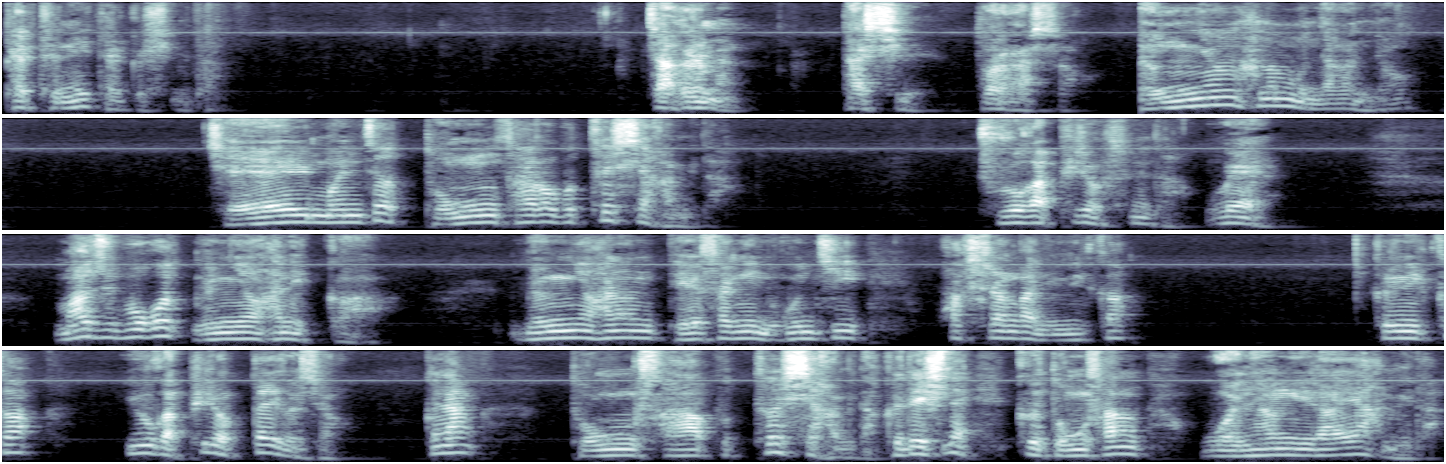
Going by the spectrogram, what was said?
패턴이 될 것입니다. 자 그러면 다시 돌아가서 명령하는 문장은요 제일 먼저 동사로부터 시작합니다. 주어가 필요 없습니다. 왜? 마주보고 명령하니까 명령하는 대상이 누군지 확실한 거 아닙니까? 그러니까 유가 필요 없다 이거죠. 그냥 동사부터 시작합니다. 그 대신에 그 동사는 원형이라야 합니다.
